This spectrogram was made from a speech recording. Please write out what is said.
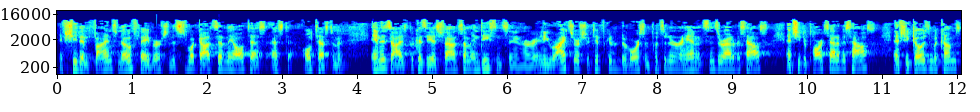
if she then finds no favor, so this is what God said in the Old, Testament, in his eyes because he has found some indecency in her, and he writes her a certificate of divorce and puts it in her hand and sends her out of his house, and she departs out of his house, and she goes and becomes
